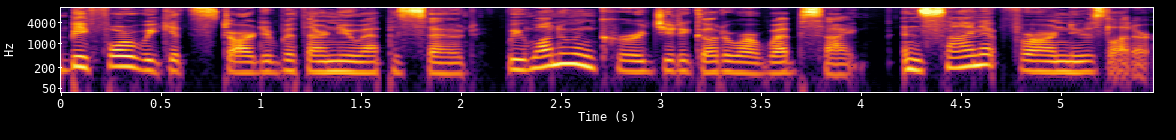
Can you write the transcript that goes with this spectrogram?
Before we get started with our new episode, we want to encourage you to go to our website and sign up for our newsletter.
